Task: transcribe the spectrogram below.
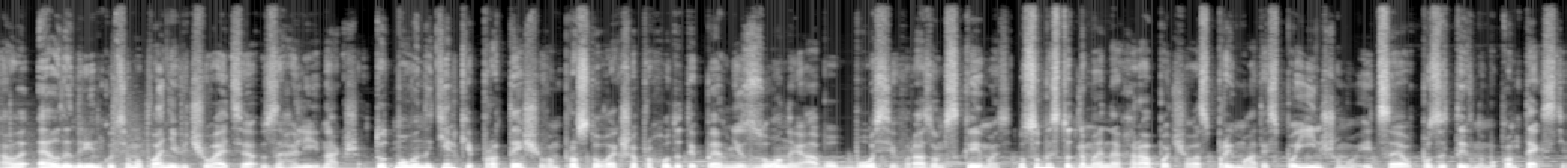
але Elden Ring у цьому плані відчувається взагалі інакше. Тут мова не тільки про те, що вам просто легше проходити певні зони або босів разом з кимось. Особисто для мене гра почала сприйматись по-іншому, і це в позитивному контексті.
